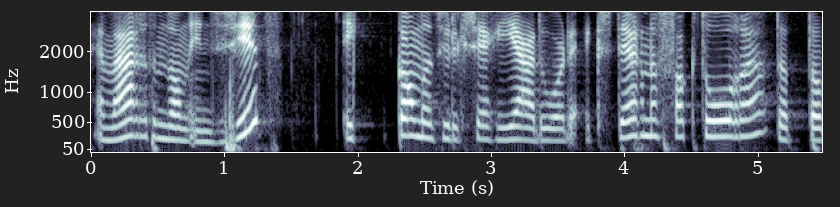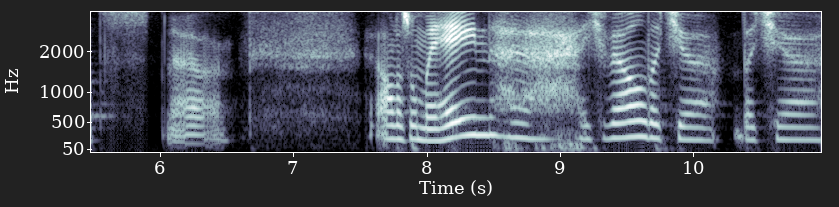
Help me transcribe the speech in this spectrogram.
En waar het hem dan in zit, ik kan natuurlijk zeggen, ja, door de externe factoren, dat, dat uh, alles om me heen, uh, weet je wel, dat je, dat je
